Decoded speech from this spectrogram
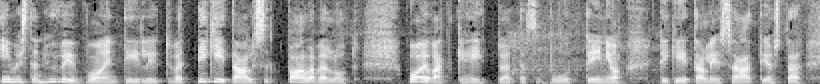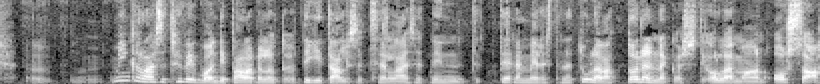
ihmisten hyvinvointiin liittyvät digitaaliset palvelut voivat kehittyä. Tässä puhuttiin jo digitalisaatiosta. Minkälaiset hyvinvointipalvelut, digitaaliset sellaiset, niin teidän mielestä ne tulevat todennäköisesti olemaan osa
